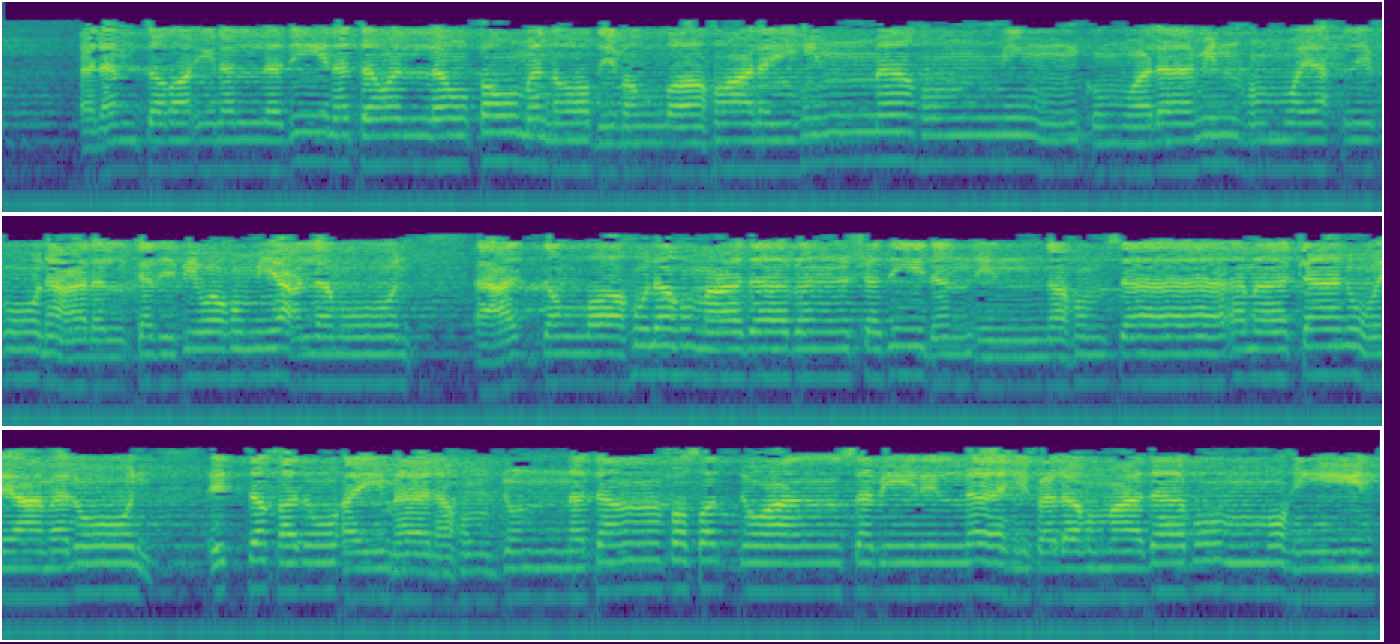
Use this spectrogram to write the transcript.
ألم تر إلى الذين تولوا قوما غضب الله عليهم ما هم منكم ولا منهم ويحلفون على الكذب وهم يعلمون أعد الله لهم عذابا شديدا إنهم ساء ما كانوا يعملون اتخذوا أيمانهم جنة فصدوا عن سبيل الله فلهم عذاب مهين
